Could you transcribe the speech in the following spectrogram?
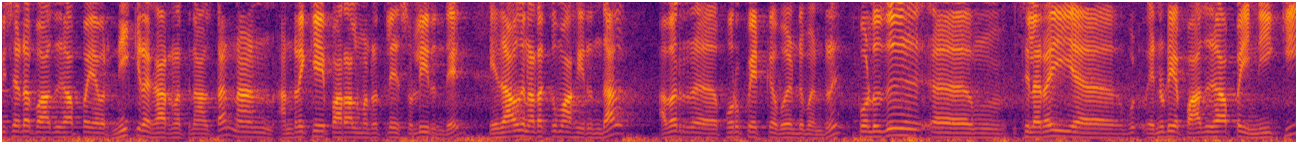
விசேட பாதுகாப்பை அவர் நீக்கின காரணத்தினால்தான் நான் அன்றைக்கே பாராளுமன்றத்திலே சொல்லியிருந்தேன். ஏதாவது நடக்குமாக இருந்தால் அவர் பொறுப்பேற்க வேண்டும் என்று இப்பொழுது சிலரை என்னுடைய பாதுகாப்பை நீக்கி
